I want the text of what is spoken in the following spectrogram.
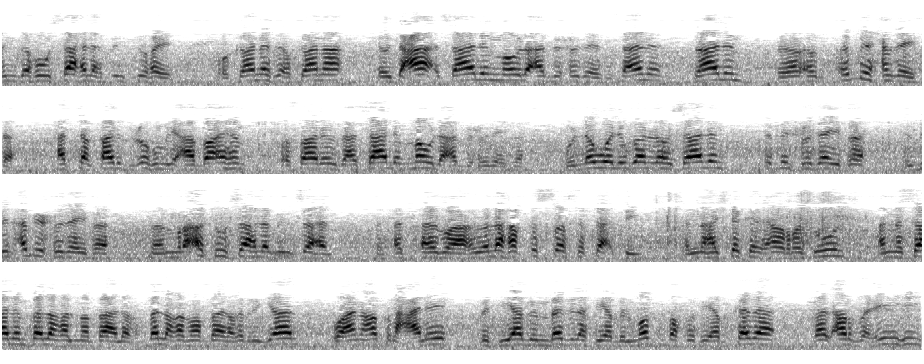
عنده سهلة بن سهيل. وكانت كان يدعى سالم مولى أبي حذيفة. سالم سالم ابن حذيفة. حتى قال ادعوهم لآبائهم فصار يدعى سالم مولى أبي حذيفة. والأول يقال له سالم ابن حذيفة ابن أبي حذيفة. امراته سهلة بن سهل. ولها قصة ستأتي. أنها اشتكت على الرسول أن سالم بلغ المبالغ بلغ مبالغ الرجال وأنا أطلع عليه بثياب بذلة ثياب المطبخ وثياب كذا. قال أرضعيه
